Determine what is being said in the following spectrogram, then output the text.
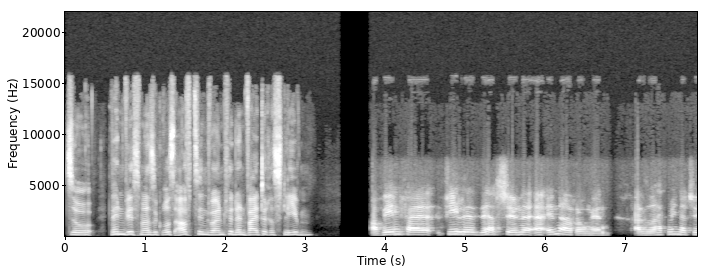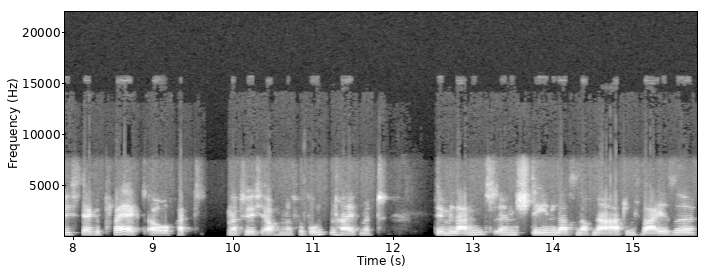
So, wenn wir es mal so groß aufziehen wollen für dein weiteres Leben. Auf jeden Fall viele sehr schöne Erinnerungen. Also hat mich natürlich sehr geprägt auch, hat natürlich auch eine Verbundenheit mit dem Land entstehen lassen auf eine Art und Weise,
